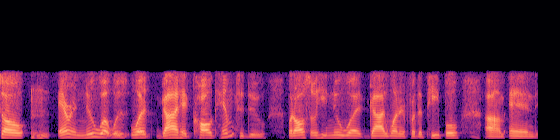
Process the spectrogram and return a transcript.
So Aaron knew what was what God had called him to do, but also he knew what God wanted for the people. Um, and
